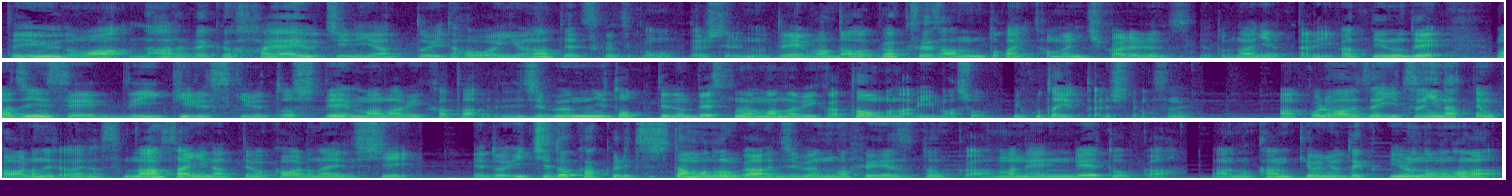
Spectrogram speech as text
っていうのは、なるべく早いうちにやっといた方がいいよなってつくづく思ったりしてるので、まだ学生さんとかにたまに聞かれるんですけど、何やったらいいかっていうので、まあ、人生で生きるスキルとして学び方、自分にとってのベストな学び方を学びましょうっていうことは言ったりしてますね。まあ、これは別にいつになっても変わらないと思います。何歳になっても変わらないですし、えっと、一度確立したものが自分のフェーズとか、まあ、年齢とか、あの、環境によっていろんなものが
